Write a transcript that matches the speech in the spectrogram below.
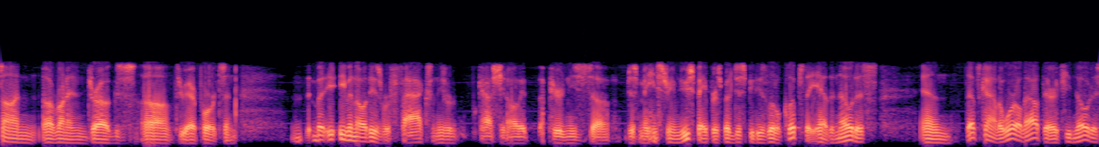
son uh, running drugs uh, through airports, and but even though these were facts and these were gosh, you know, they appeared in these uh, just mainstream newspapers, but it'd just be these little clips that you had to notice. And that's kind of the world out there. If you notice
